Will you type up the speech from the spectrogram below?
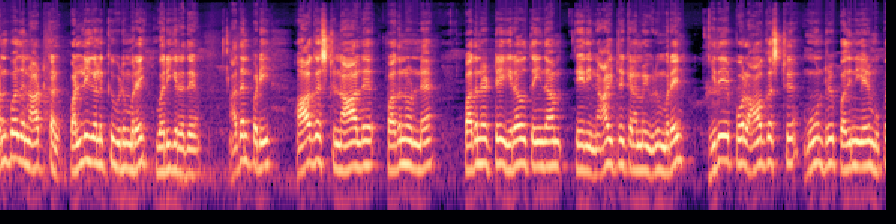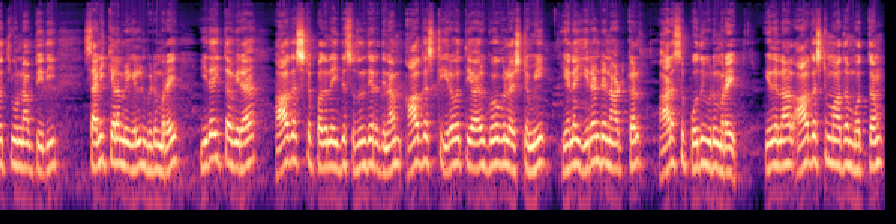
ஒன்பது நாட்கள் பள்ளிகளுக்கு விடுமுறை வருகிறது. அதன்படி ஆகஸ்ட் நாலு பதினொன்று பதினெட்டு இருபத்தைந்தாம் தேதி ஞாயிற்றுக்கிழமை விடுமுறை. இதேபோல் ஆகஸ்ட் மூன்று பதினேழு முப்பத்தி ஒன்றாம் தேதி சனிக்கிழமைகளின் விடுமுறை. இதை தவிர ஆகஸ்ட் பதினைந்து சுதந்திர தினம் ஆகஸ்ட் இருபத்தி ஆறு கோகுலாஷ்டமி என இரண்டு நாட்கள் அரசு பொது விடுமுறை. இதனால் ஆகஸ்ட் மாதம் மொத்தம்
